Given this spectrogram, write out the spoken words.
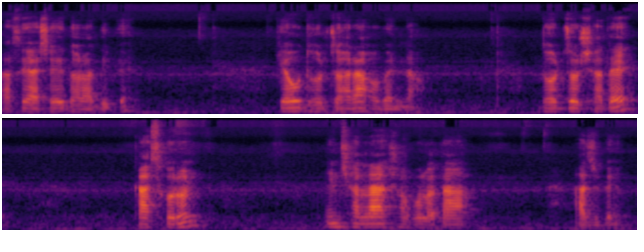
কাছে আসে ধরা দিবে। কেউ ধৈর্যহারা হবেন না। ধৈর্যর সাথে কাজ করুন। ইনশাল্লাহ সফলতা আসবে।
